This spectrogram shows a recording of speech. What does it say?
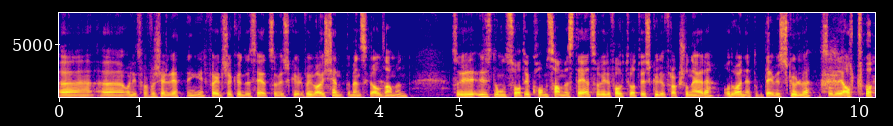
uh, uh, og litt fra forskjellige retninger. For ellers så kunne det se ut som vi skulle, for vi var jo kjente mennesker alle sammen. Så Hvis noen så at vi kom samme sted, så ville folk tro at vi skulle fraksjonere. Og det var nettopp det vi skulle, så det gjaldt å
